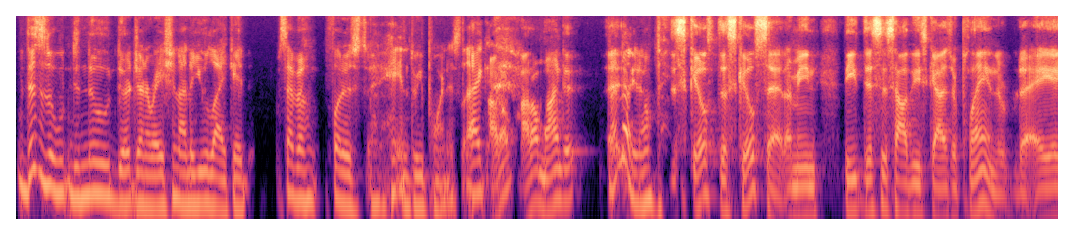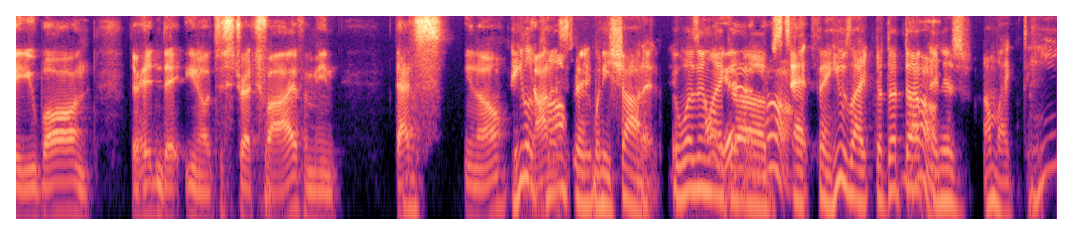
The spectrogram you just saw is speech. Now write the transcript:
this is the new generation. I know you like it. Seven footers hitting three pointers. Like I don't, I don't mind it. I know you know the skills, the skill set. I mean, the, this is how these guys are playing the, the AAU ball, and they're hitting, the, you know, to stretch five. I mean, that's you know, he looked confident when he shot it. It wasn't oh, like yeah, a no. set thing. He was like, duh, duh, duh, no. and his. I'm like, damn.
